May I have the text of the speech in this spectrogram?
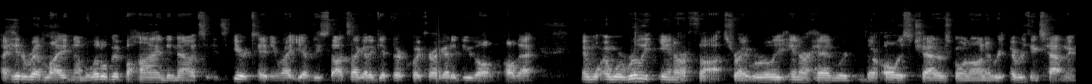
I hit a red light and I'm a little bit behind, and now it's it's irritating, right? You have these thoughts. I got to get there quicker. I got to do all, all that. And we're, and we're really in our thoughts, right? We're really in our head. Where all this chatter is going on. Every, everything's happening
